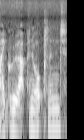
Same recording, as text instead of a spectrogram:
I grew up in Auckland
